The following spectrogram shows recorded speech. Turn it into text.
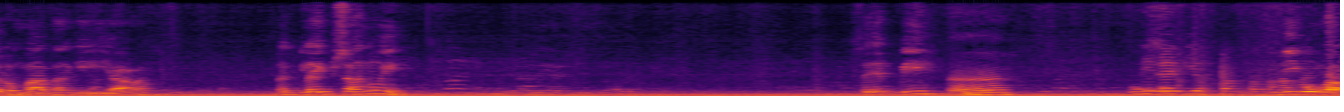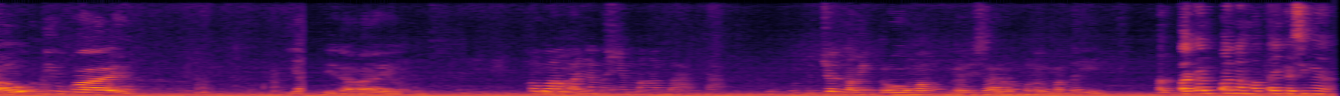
Dalawang bata, nagiiyakan. Nag-live sa ano eh. Sa FB. Ah, Nilive yung pagpapakamal. Hindi ko kaya. Hindi ko kaya. Hindi na kaya yung... Kawawa naman yung mga bata. Diyan, laking trauma. Kasi sa harap mo nagmatay eh. Ang tagal pa namatay kasi nga.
